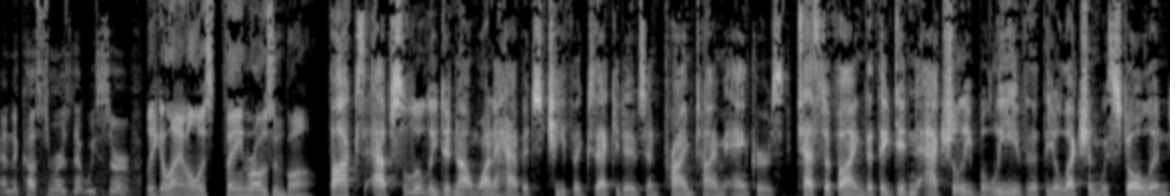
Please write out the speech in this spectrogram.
and the customers that we serve. Legal analyst Thane Rosenbaum. Fox absolutely did not want to have its chief executives and primetime anchors testifying that they didn't actually believe that the election was stolen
